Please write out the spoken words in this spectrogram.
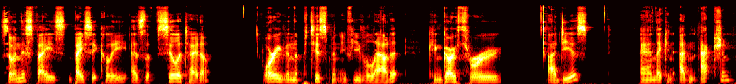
So in this phase, basically, as the facilitator, or even the participant if you've allowed it, can go through ideas and they can add an action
